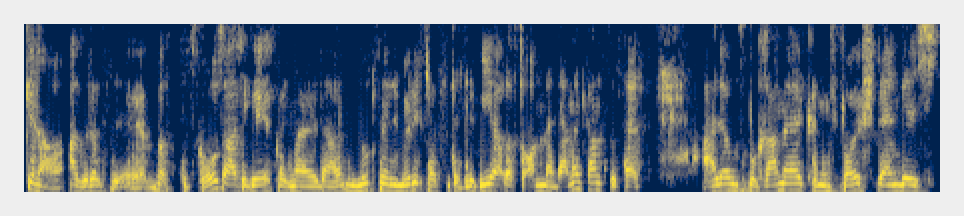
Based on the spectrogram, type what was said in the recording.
Genau. Also das, äh, was das Großartige ist, sag ich mal, da nutzen wir die Möglichkeit für Technologie, dass du online lernen kannst. Das heißt, alle unsere Programme können vollständig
